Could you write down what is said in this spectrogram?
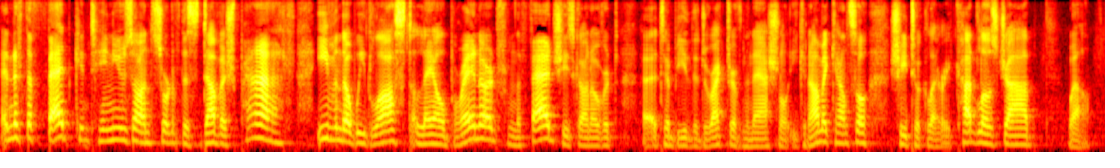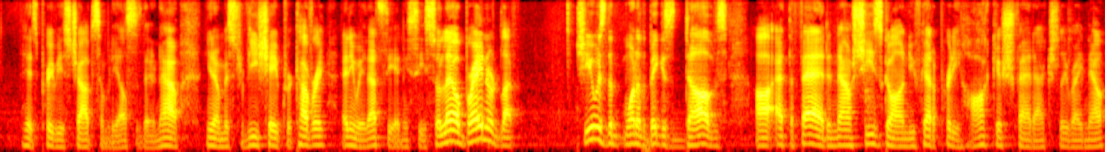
And if the Fed continues on sort of this dovish path, even though we lost Lael Brainard from the Fed, she's gone over t- uh, to be the director of the National Economic Council. She took Larry Kudlow's job. Well, his previous job, somebody else is there now. You know, Mr. V-shaped recovery. Anyway, that's the NEC. So Lael Brainard left. She was the, one of the biggest doves uh, at the Fed, and now she's gone. You've got a pretty hawkish Fed actually right now,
